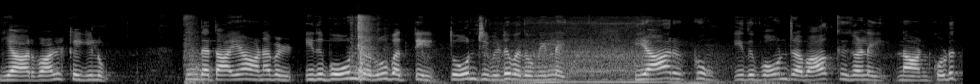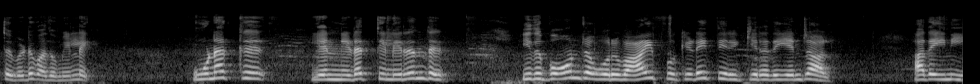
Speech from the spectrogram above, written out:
யார் வாழ்க்கையிலும் இந்த தாயானவள் இது போன்ற ரூபத்தில் தோன்றி விடுவதும் இல்லை யாருக்கும் இது போன்ற வாக்குகளை நான் கொடுத்து விடுவதும் இல்லை உனக்கு என்னிடத்திலிருந்து இது போன்ற ஒரு வாய்ப்பு கிடைத்திருக்கிறது என்றால் அதை நீ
